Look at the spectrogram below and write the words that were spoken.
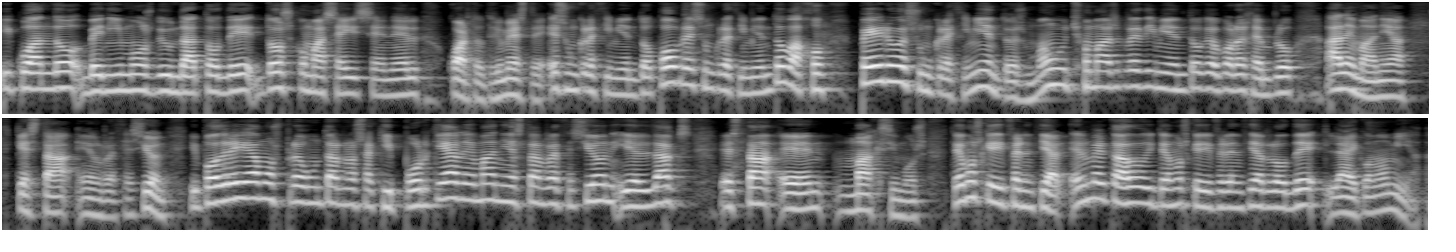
y cuando venimos de un dato de 2,6 en el cuarto trimestre. Es un crecimiento pobre, es un crecimiento bajo, pero es un crecimiento, es mucho más crecimiento que, por ejemplo, Alemania, que está en recesión. Y podríamos preguntarnos aquí, ¿por qué Alemania está en recesión y el DAX está en máximos? Tenemos que diferenciar el mercado y tenemos que diferenciarlo de la economía.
